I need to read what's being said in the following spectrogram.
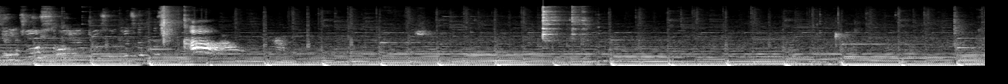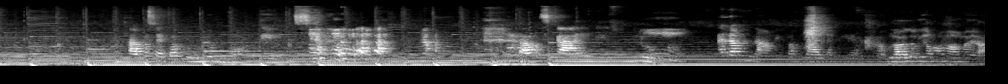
Guys, yung juice. Oh, yung juice. Yung juice. yung juice. Ah! Tapos ito, tulog, no? Tips. Tapos kain, eh. Mm. Alam na, may paglalagyan. Lalagyan ka mamaya.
